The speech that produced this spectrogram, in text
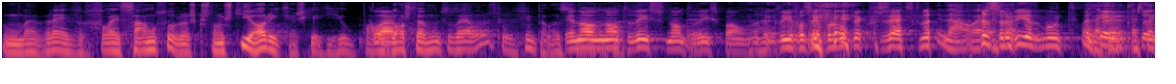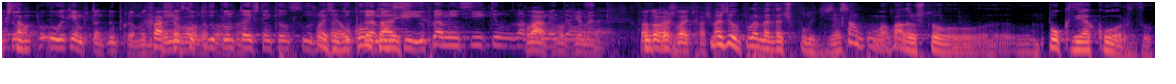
uma breve reflexão sobre as questões teóricas, que, que o Paulo claro. gosta muito delas, enfim, pela Eu não, não te disse, não te disse, Paulo. Eu podia fazer a pergunta que fizesse, que não, não é, servia de muito. Mas o, que é, é importante, questão... o, o que é importante no programa, Faz é sobretudo o contexto em que ele surge, pois é, o, o programa em si. O programa em si, aquilo normalmente claro, obviamente. é um... Doutor faz Mas o problema da despolitização, com o qual eu estou um pouco de acordo,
